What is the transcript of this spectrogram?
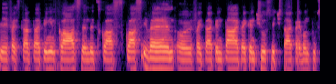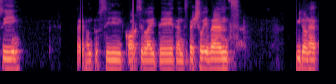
if I start typing in class, then it's class class event. Or if I type in type, I can choose which type I want to see. I want to see course related and special events. We don't have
